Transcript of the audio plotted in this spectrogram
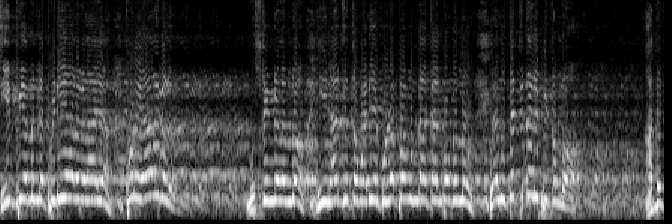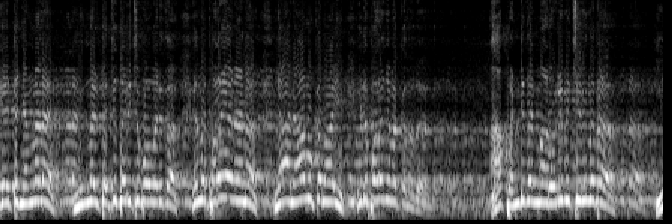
സി പി എമ്മിന്റെ പിടിയാളുകളായ കുറെ ആളുകളും മുസ്ലിങ്ങൾ എന്തോ ഈ രാജ്യത്ത് വലിയ കുഴപ്പമുണ്ടാക്കാൻ പോകുന്നു എന്ന് തെറ്റിദ്ധരിപ്പിക്കുമ്പോ അത് കേട്ട് ഞങ്ങളെ നിങ്ങൾ തെറ്റിദ്ധരിച്ചു പോവരുത് എന്ന് പറയാനാണ് ഞാൻ ആമുഖമായി ഇത് പറഞ്ഞു വെക്കുന്നത്. ആ പണ്ഡിതന്മാർ ഒരുമിച്ചിരുന്നത് ഈ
